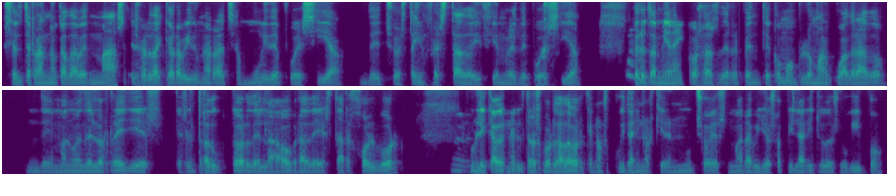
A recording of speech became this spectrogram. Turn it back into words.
estoy alternando cada vez más. Es verdad que ahora ha habido una racha muy de poesía, de hecho está infestado diciembre de poesía, pero también hay cosas de repente como Plomo al cuadrado de Manuel de los Reyes, que es el traductor de la obra de Star Holborn, mm. publicado en El Transbordador, que nos cuidan y nos quieren mucho, es maravilloso Pilar y todo su equipo.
